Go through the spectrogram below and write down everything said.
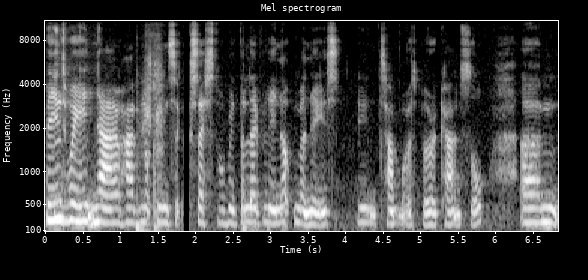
being we now have not been successful with the levelling up monies in Tamworth Borough Council, um,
